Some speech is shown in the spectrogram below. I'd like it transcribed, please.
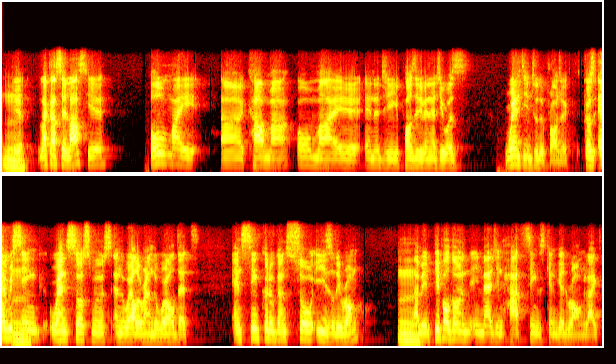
Mm. yeah, like I said last year, all my uh, karma, all my energy, positive energy was went into the project because everything went so smooth and well around the world that and things could have gone so easily wrong. Mm. I mean, people don't imagine how things can get wrong, like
